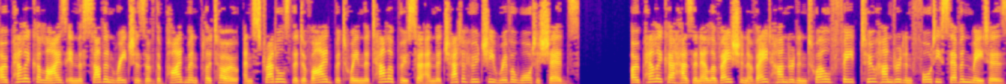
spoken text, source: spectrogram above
Opelika lies in the southern reaches of the Piedmont Plateau, and straddles the divide between the Tallapoosa and the Chattahoochee River watersheds. Opelika has an elevation of 812 feet 247 meters.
